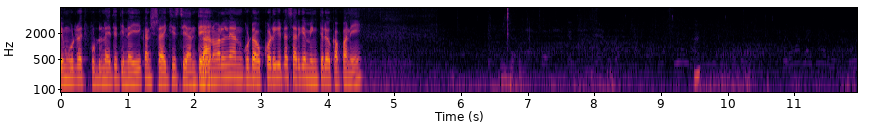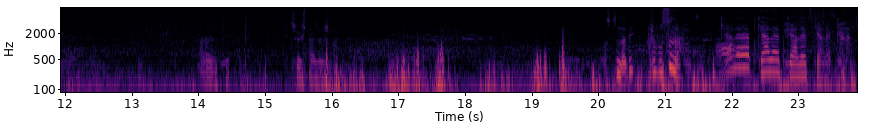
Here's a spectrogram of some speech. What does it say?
ఏం కూడా ఫుడ్ అయితే తినాయి కానీ స్ట్రైక్స్ ఇస్తాయి అంతే. దానివల్లనే అనుకుంటా ఒక్కడికి ఇట్లా సరిగా మింగతలేవు కప్పని చూసిన చూసిన. వస్తుంది అది అరే వస్తుందిరా క్యాలెప్ క్యాలెప్ క్యాలెప్ క్యాలెప్ క్యాలెప్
